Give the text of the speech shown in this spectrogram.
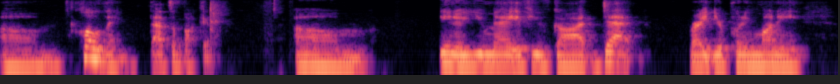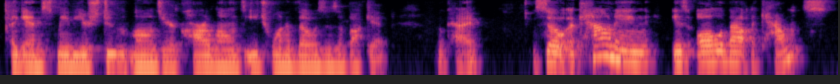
um, clothing. That's a bucket. Um, you know, you may, if you've got debt, right, you're putting money against maybe your student loans or your car loans. Each one of those is a bucket. Okay. So accounting is all about accounts,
